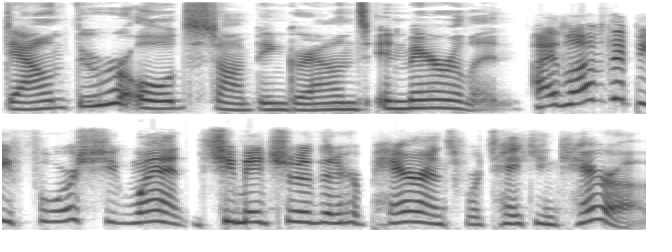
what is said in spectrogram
down through her old stomping grounds in Maryland. I love that before she went, she made sure that her parents were taken care of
